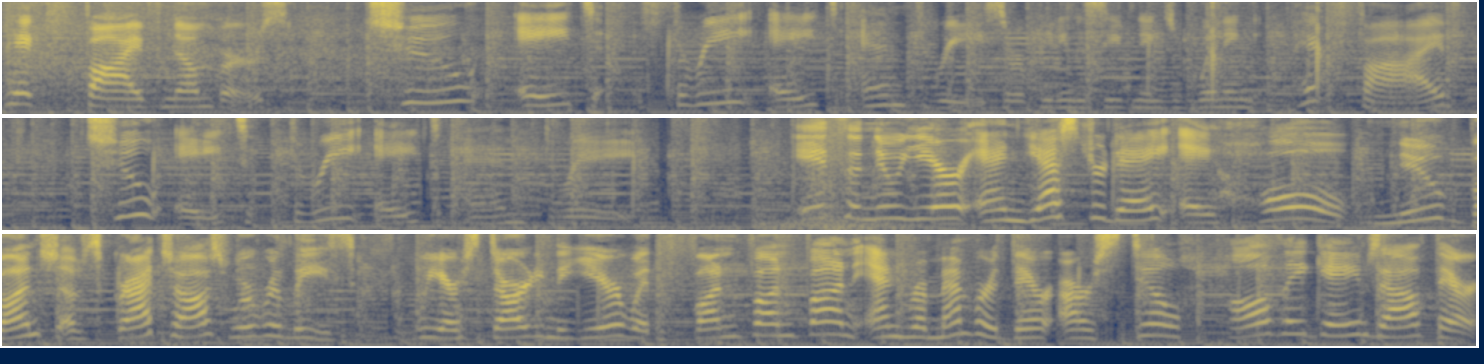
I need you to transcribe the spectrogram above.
pick five numbers 2, 8, 3, 8, and 3. So repeating this evening's winning pick five, 2, 8, 3, 8, and 3. It's a new year, and yesterday a whole new bunch of scratch offs were released. We are starting the year with fun, fun, fun. And remember, there are still holiday games out there,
